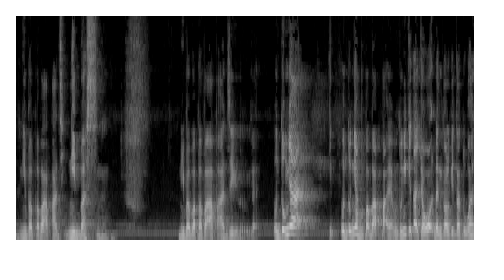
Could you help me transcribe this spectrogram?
nih bapak-bapak apaan sih nibas nih bapak-bapak apaan sih gitu untungnya untungnya bapak-bapak ya. Untungnya kita cowok dan kalau kita tua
